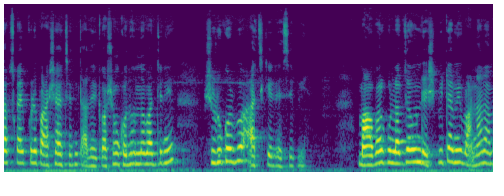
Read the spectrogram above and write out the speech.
সাবস্ক্রাইব করে পাশে আছেন, তাদেরকে অসংখ্য ধন্যবাদ জানিয়ে শুরু করব আজকের রেসিপি মা বাবার গোলাপ জামুন রেসিপিটা আমি বানালাম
